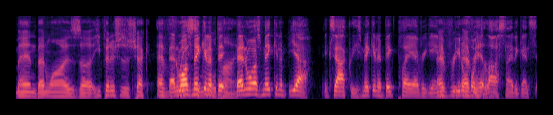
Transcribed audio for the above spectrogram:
man, Benoit is uh, he finishes his check every Benoit's making a big. time. Benoit's making a yeah, exactly. He's making a big play every game. Every- Beautiful every hit time. last night against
